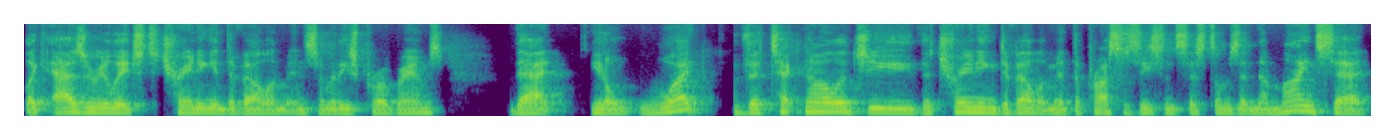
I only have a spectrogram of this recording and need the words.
like as it relates to training and development in some of these programs that you know what the technology the training development the processes and systems and the mindset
